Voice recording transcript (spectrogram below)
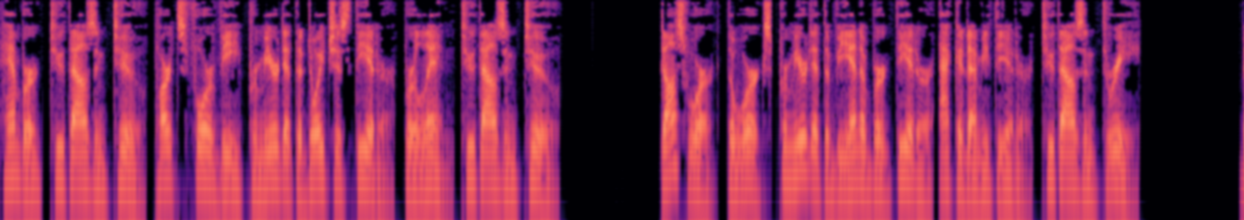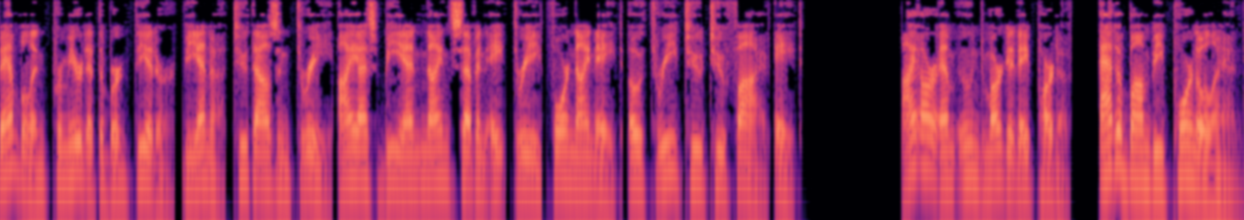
Hamburg 2002 Parts 4v premiered at the Deutsches Theater, Berlin 2002 Das Werk, The Works premiered at the Vienna Burgtheater Theater 2003 Bambiland premiered at the Burgtheater, Vienna 2003 ISBN 978-3-498-03225-8. IRM und Margit a part of Attabambi Pornoland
